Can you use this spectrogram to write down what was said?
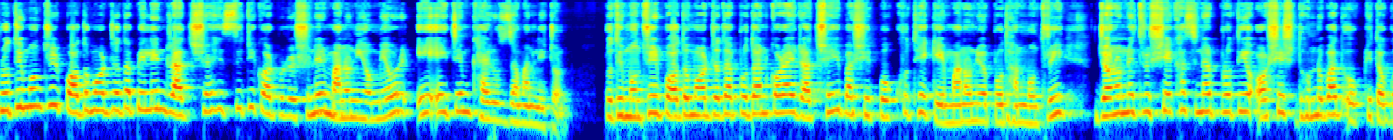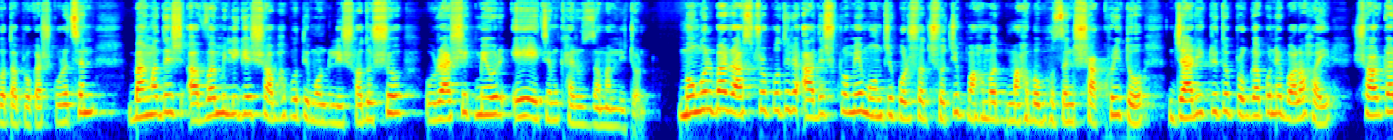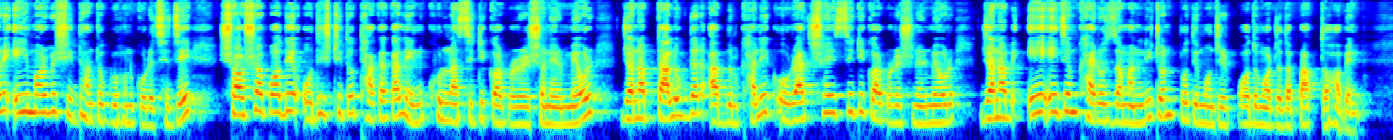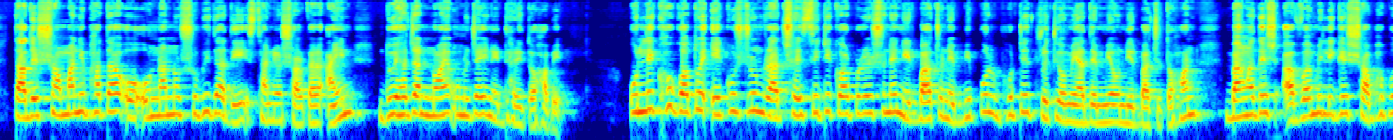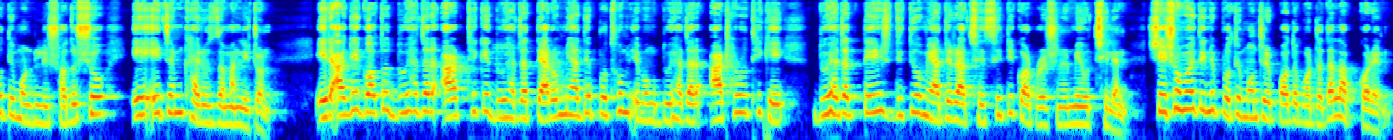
প্রতিমন্ত্রীর পদমর্যাদা পেলেন রাজশাহী সিটি কর্পোরেশনের মাননীয় mayor A H M Khairuzzaman Liton. প্রতিমন্ত্রীর পদমর্যাদা প্রদান করায় রাজশাহীবাসীর পক্ষ থেকে মাননীয় প্রধানমন্ত্রী জননেত্রী শেখ হাসিনার প্রতি অশেষ ধন্যবাদ ও কৃতজ্ঞতা প্রকাশ করেছেন বাংলাদেশ আওয়ামী লীগের সভাপতি মণ্ডলীর সদস্য ও Rasik mayor A H M Khairuzzaman Liton. মঙ্গলবার রাষ্ট্রপতির আদেশক্রমে মন্ত্রিপরিষদ সচিব মোহাম্মদ মাহবুব হোসেন স্বাক্ষরিত জারিকৃত প্রজ্ঞাপনে বলা হয়, সরকার এই মর্মে সিদ্ধান্ত গ্রহণ করেছে যে স্ব পদে অধিষ্ঠিত থাকাকালীন খুলনা সিটি কর্পোরেশনের মেয়র জনাব তালুকদার আব্দুল খালিক ও রাজশাহী সিটি কর্পোরেশনের মেয়র জনাব A H M Khairuzzaman Liton প্রতিমন্ত্রীর পদমর্যাদা প্রাপ্ত হবেন। তাদের সম্মানী ভাতা ও অন্যান্য সুবিধাদি স্থানীয় সরকার আইন দুই হাজার নয় অনুযায়ী নির্ধারিত হবে। উল্লেখ্য, গত একুশ জুন রাজশাহী সিটি কর্পোরেশনের নির্বাচনে বিপুল ভোটে তৃতীয় মেয়াদে মেয়র নির্বাচিত হন বাংলাদেশ আওয়ামী লীগের সভাপতি মণ্ডলীর সদস্য A H M Khairuzzaman Liton. এর আগে গত দুই হাজার আট থেকে দুই হাজার তেরো মেয়াদে প্রথম এবং দুই হাজার আঠারো থেকে দুই হাজার তেইশ দ্বিতীয় মেয়াদে রাজশাহী সিটি কর্পোরেশনের মেয়র ছিলেন। সে সময় তিনি প্রতিমন্ত্রীর পদমর্যাদা লাভ করেন।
